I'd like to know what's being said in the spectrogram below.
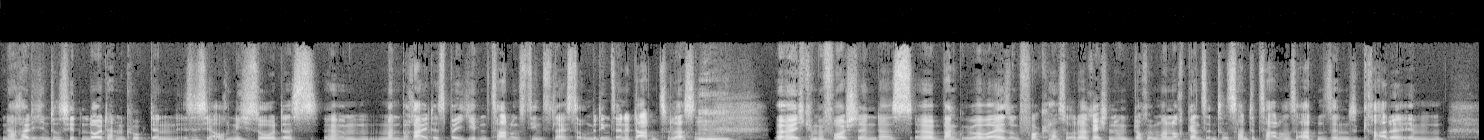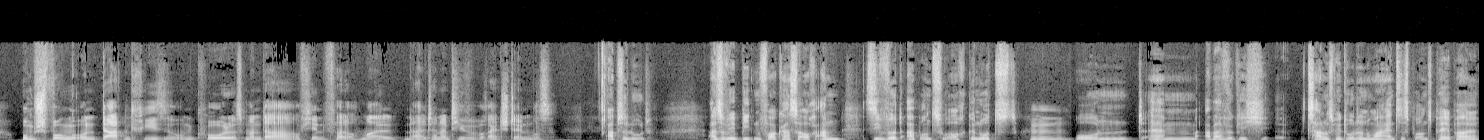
nachhaltig interessierten Leute anguckt, dann ist es ja auch nicht so, dass ähm, man bereit ist, bei jedem Zahlungsdienstleister unbedingt seine Daten zu lassen. Mhm. Äh, ich kann mir vorstellen, dass äh, Banküberweisung, Vorkasse oder Rechnung doch immer noch ganz interessante Zahlungsarten sind, gerade im Umschwung und Datenkrise und Co., dass man da auf jeden Fall auch mal eine Alternative bereitstellen muss. Absolut. Also wir bieten Vorkasse auch an. Sie wird ab und zu auch genutzt. Mhm. Und ähm, aber wirklich äh, Zahlungsmethode Nummer eins ist bei uns PayPal.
